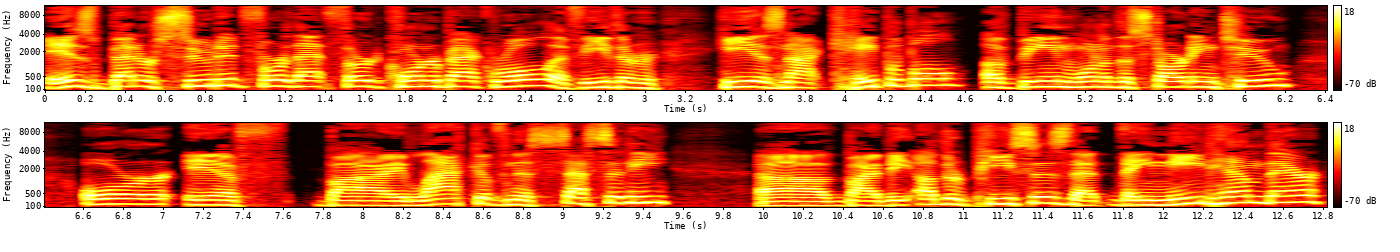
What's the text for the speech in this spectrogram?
is better suited for that third cornerback role, if either he is not capable of being one of the starting two or if by lack of necessity, uh, by the other pieces that they need him there,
